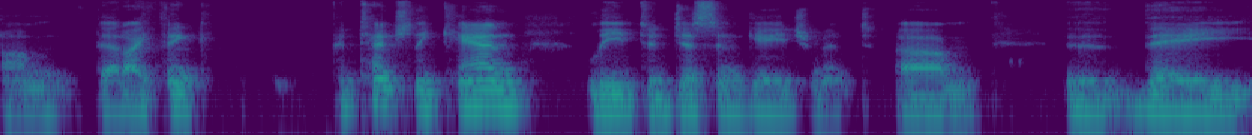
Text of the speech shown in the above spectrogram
um, that I think potentially can lead to disengagement. Um, they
